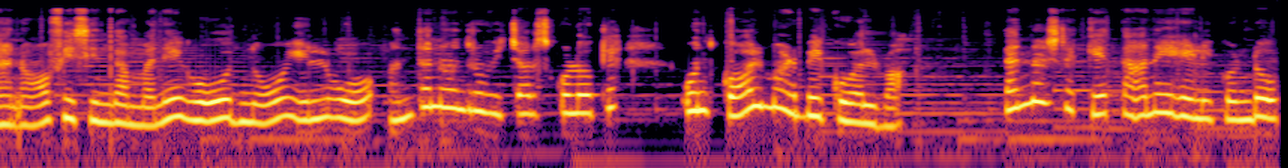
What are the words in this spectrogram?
ನಾನು ಆಫೀಸಿಂದ ಮನೆಗೆ ಹೋದ್ನೋ ಇಲ್ವೋ ಅಂತನಾದರೂ ವಿಚಾರಿಸ್ಕೊಳ್ಳೋಕೆ ಒಂದು ಕಾಲ್ ಮಾಡಬೇಕು ಅಲ್ವಾ? ತನ್ನಷ್ಟಕ್ಕೆ ತಾನೇ ಹೇಳಿಕೊಂಡು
